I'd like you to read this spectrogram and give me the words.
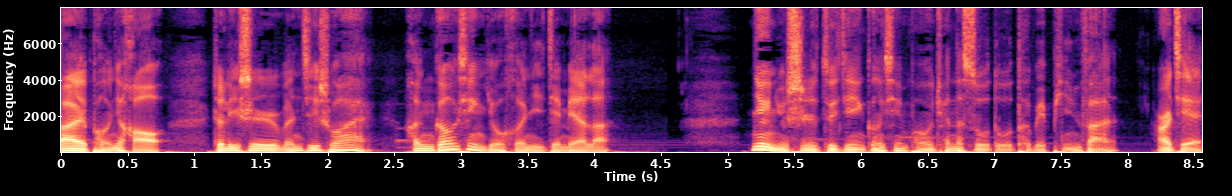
嗨，朋友你好，这里是文姬说爱，很高兴又和你见面了。宁女士最近更新朋友圈的速度特别频繁，而且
